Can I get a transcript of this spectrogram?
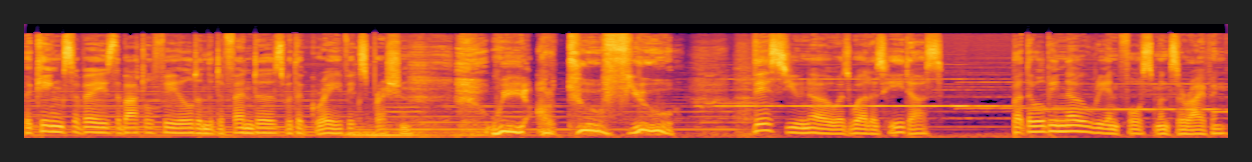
The king surveys the battlefield and the defenders with a grave expression. We are too few. This you know as well as he does. But there will be no reinforcements arriving.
